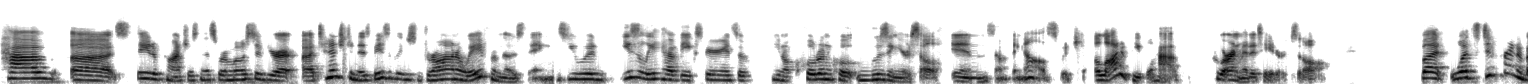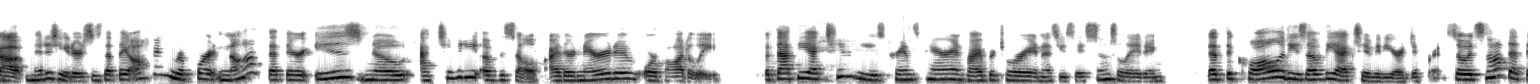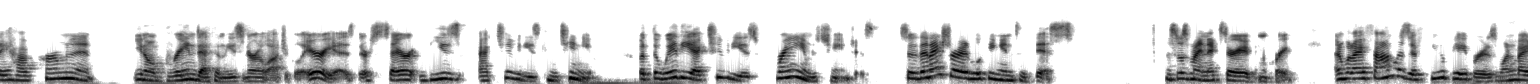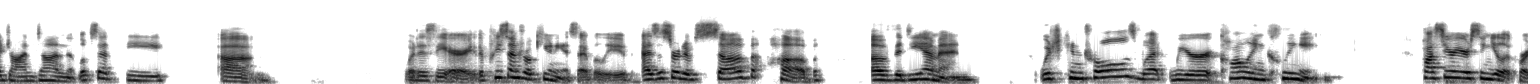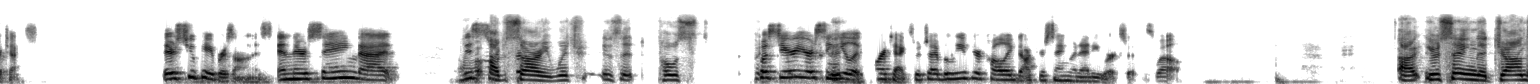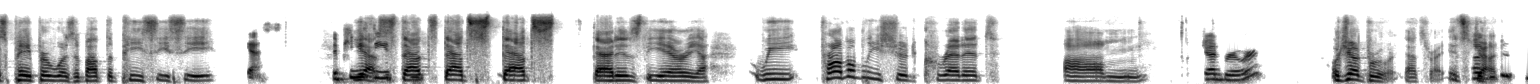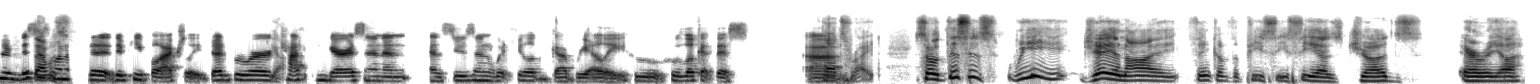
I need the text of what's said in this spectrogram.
have a state of consciousness where most of your attention is basically just drawn away from those things, you would easily have the experience of, you know, quote unquote, losing yourself in something else, which a lot of people have who aren't meditators at all. But what's different about meditators is that they often report not that there is no activity of the self, either narrative or bodily, but that the activity is transparent, vibratory, and as you say, scintillating, that the qualities of the activity are different. So it's not that they have permanent, you know, brain death in these neurological areas. Ser- these activities continue, but the way the activity is framed changes. So then I started looking into this. This was my next area of inquiry. And what I found was a few papers, one by John Dunne, that looks at the, um, what is the area? The precentral cuneus, I believe, as a sort of sub hub of the DMN, which controls what we're calling clinging, posterior cingulate cortex. There's two papers on this, and they're saying that this Uh, i'm sorry which is it post posterior cingulate cortex, which I believe your colleague Dr. Sanguinetti works with as well. Uh, you're saying that john's paper was about the pcc Yes. The PCC. Yes, that's, that's, that's, that is the area. We probably should credit, um, Judd Brewer. oh, Judd Brewer, that's right, it's Oh, Judd. This is, one of- this is one of the, the people actually, Judd Brewer, Yeah. Kathleen Garrison, and and Susan Whitfield Gabrieli, who who look at this. That's um, right. So this is, we, Jay and I think of the PCC as Judd's area.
